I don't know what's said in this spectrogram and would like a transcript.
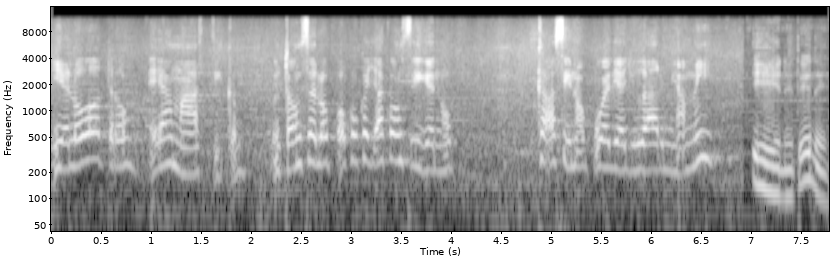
y el otro es amástica. Entonces lo poco que ella consigue no, casi no puede ayudarme a mí. NTN,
